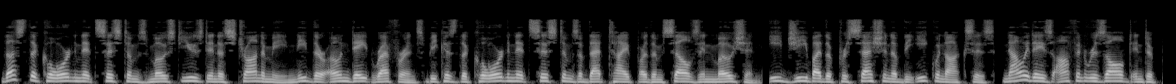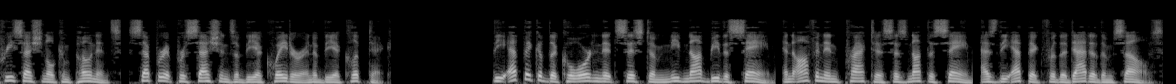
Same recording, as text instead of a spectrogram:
Thus the coordinate systems most used in astronomy need their own date reference because the coordinate systems of that type are themselves in motion, e.g. by the precession of the equinoxes, nowadays often resolved into precessional components, separate precessions of the equator and of the ecliptic. The epoch of the coordinate system need not be the same, and often in practice is not the same, as the epoch for the data themselves.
